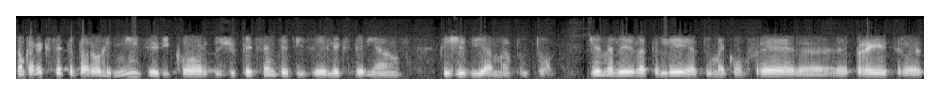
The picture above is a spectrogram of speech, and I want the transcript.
Donc avec cette parole miséricorde, je peux synthétiser l'expérience que je vis à Maputo. J'aimerais rappeler à tous mes confrères euh, prêtres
